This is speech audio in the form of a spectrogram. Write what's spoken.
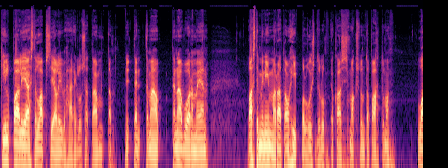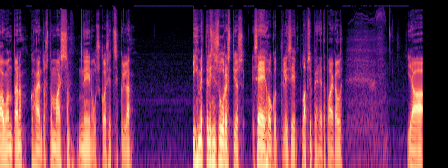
kilpailijaa ja sitten lapsia oli vähän reilu 100, mutta nyt tämä, tänä vuonna meidän lasten minimaraton hippoluistelu, joka on siis maksuton tapahtuma, lauantaina 12 maissa, niin uskoisin, että se kyllä ihmettelisin suuresti, jos se ei houkuttelisi lapsiperheitä paikalle. Ja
